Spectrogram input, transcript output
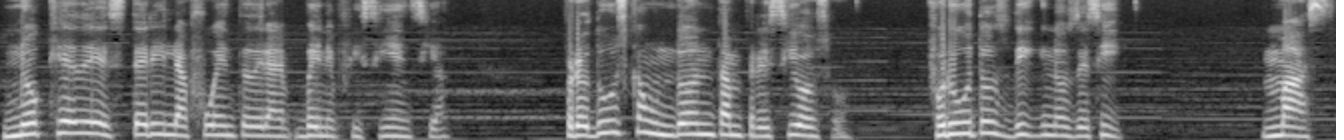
No quede estéril la fuente de la beneficencia, produzca un don tan precioso, frutos dignos de sí. Mas,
